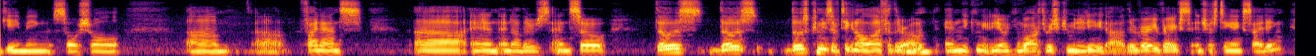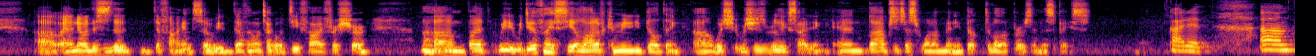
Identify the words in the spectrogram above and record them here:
gaming, social, um, uh, finance, uh, and and others. And so those those those communities have taken on a life of their own, and you can you know you can walk through each community. Uh, they're very very interesting and exciting. Uh, I know this is the Defiant, so we definitely want to talk about DeFi for sure. Mm-hmm. Um, but we, we definitely see a lot of community building, uh, which which is really exciting. And Labs is just one of many developers in this space. Got it. Um,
